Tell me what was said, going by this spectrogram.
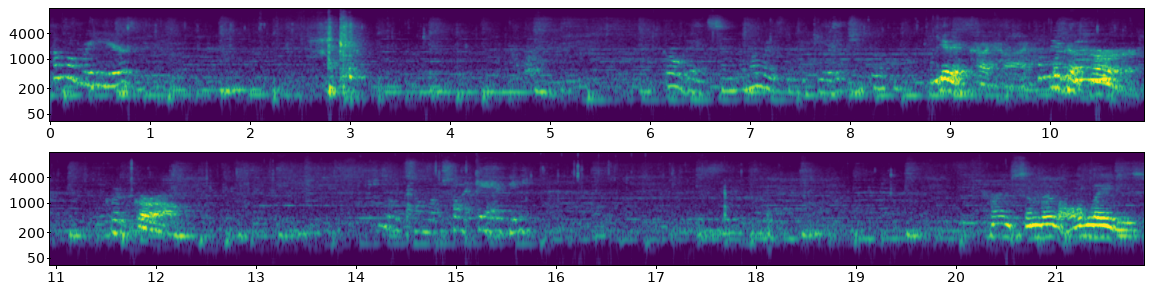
come over here. Go ahead, Simba. Nobody's gonna get it. Get it, Kai Kai. Look at her. Good girl. She looks so much like Abby. Her and Simba, the old ladies.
